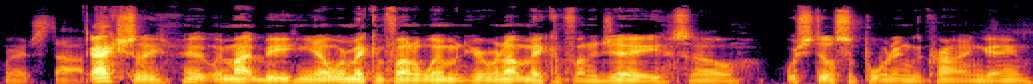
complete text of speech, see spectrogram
where it stops. Actually, it- we might be. You know, we're making fun of women here. We're not making fun of Jaye, so we're still supporting the crying game.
